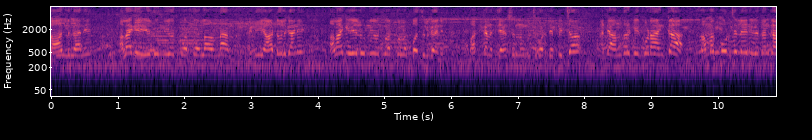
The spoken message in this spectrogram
కార్లు కానీ అలాగే ఏలూరు నియోజకవర్గంలో ఉన్న మినీ ఆటోలు కానీ అలాగే ఏలూరు నియోజకవర్గంలో బస్సులు కానీ పక్కన జంక్షన్ నుంచి కూడా తెప్పించాం. అంటే అందరికీ కూడా ఇంకా సమకూర్చలేని విధంగా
